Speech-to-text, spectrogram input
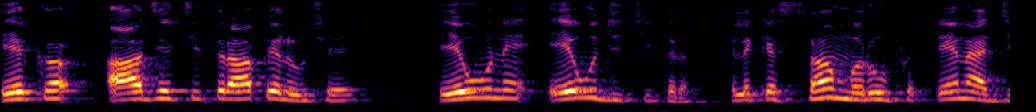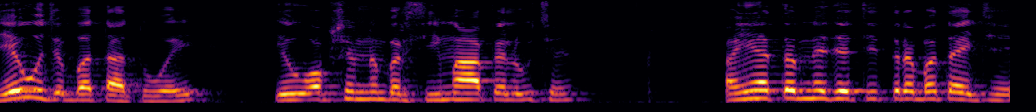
એક આ જે ચિત્ર આપેલું છે, એવું ને એવું જ ચિત્ર, એટલે કે સમરૂપ તેના જેવું જ બતાતું હોય એવું ઓપ્શન નંબર સીમાં આપેલું છે. અહીંયા તમને જે ચિત્ર બતાય છે,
